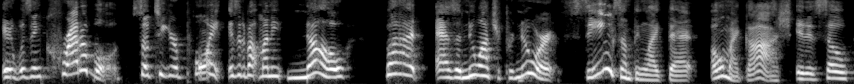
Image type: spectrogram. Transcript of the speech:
it was incredible. So, to your point, is it about money? No. But as a new entrepreneur, seeing something like that, oh my gosh, it is so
